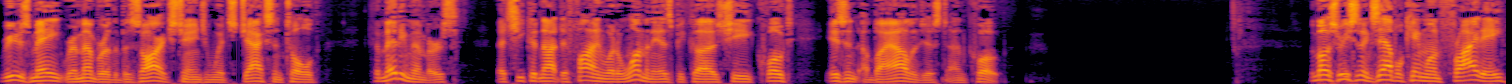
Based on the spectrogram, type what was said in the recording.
readers may remember the bizarre exchange in which Jackson told committee members that she could not define what a woman is because she, quote, isn't a biologist, unquote. The most recent example came on Friday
